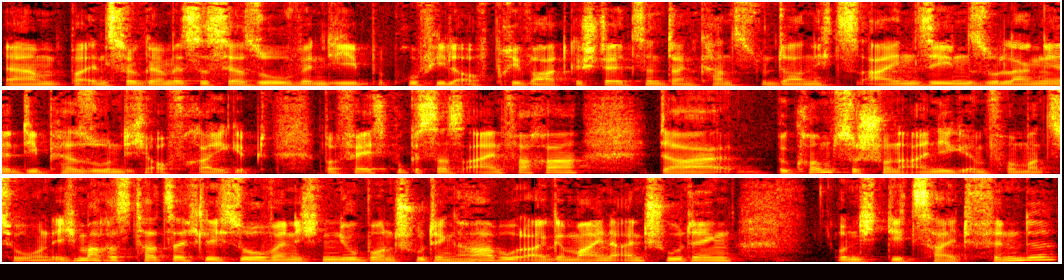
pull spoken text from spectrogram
Ähm, bei Instagram ist es ja so, wenn die Profile auf privat gestellt sind, dann kannst du da nichts einsehen, solange die Person dich auch freigibt. Bei Facebook ist das einfacher. Da bekommst du schon einige Informationen. Ich mache es tatsächlich so, wenn ich ein Newborn-Shooting habe oder allgemein ein Shooting, und ich die Zeit finde,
